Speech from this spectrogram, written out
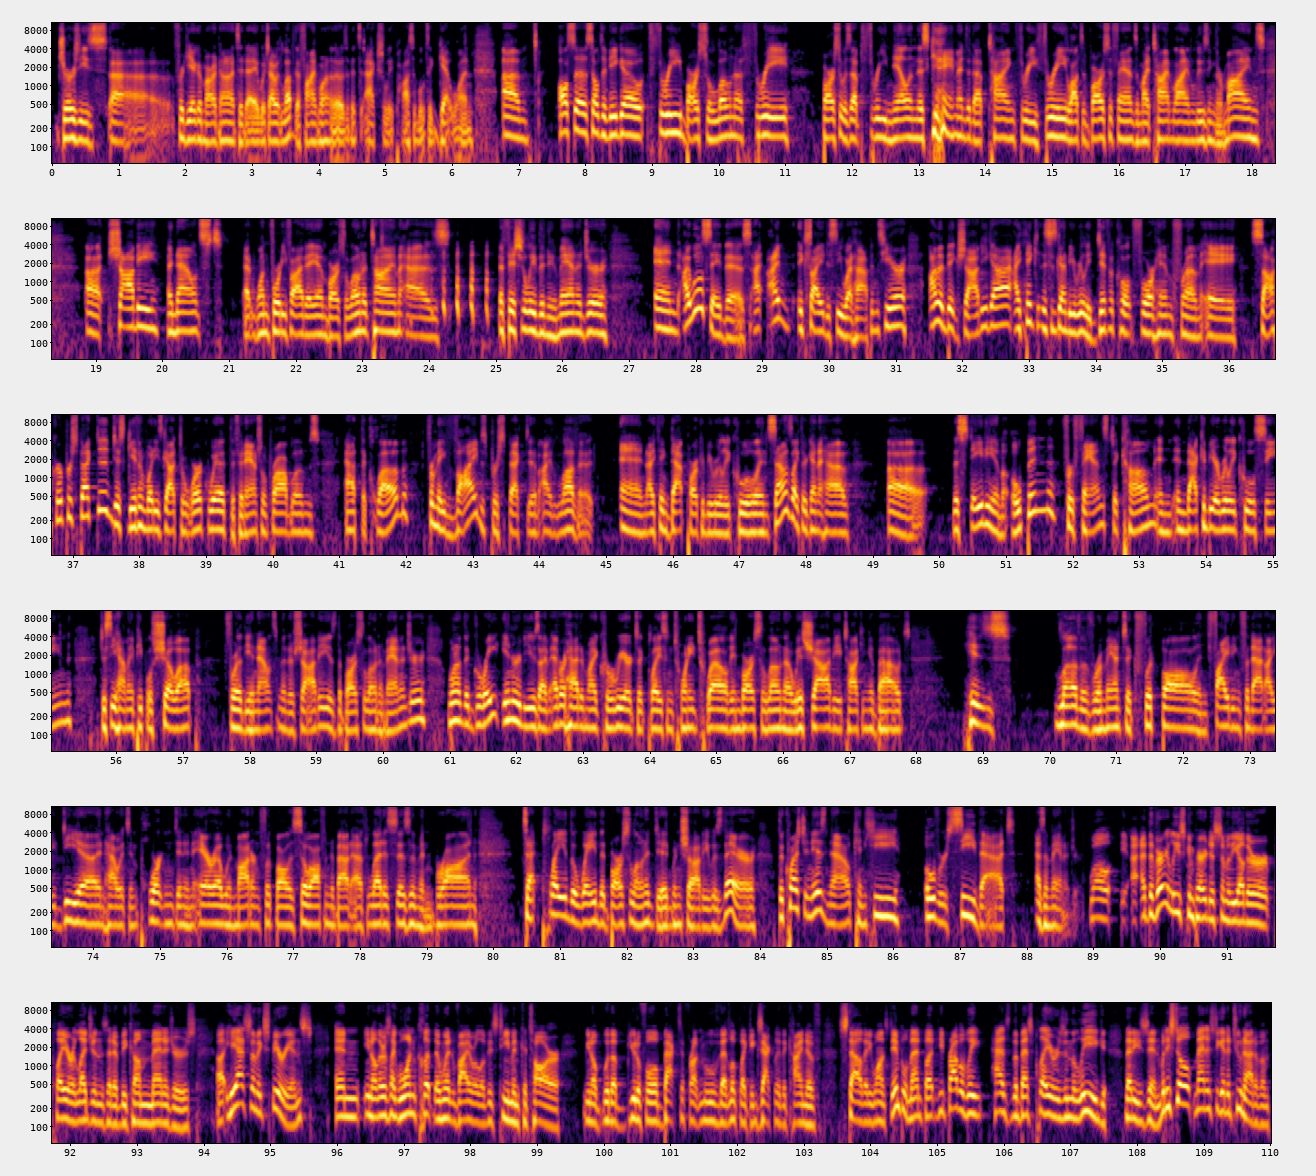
jerseys uh, for Diego Maradona today, which I would love to find one of those if it's actually possible to get one. Um, also, Celta Vigo 3, Barcelona 3. Barca was up 3 0 in this game, ended up tying 3 3. Lots of Barca fans in my timeline losing their minds. Uh, Xavi announced at 1:45 a.m. Barcelona time as officially the new manager. And I will say this: I, am excited to see what happens here. I'm a big Xavi guy. I think this is going to be really difficult for him from a soccer perspective, just given what he's got to work with, the financial problems at the club. From a vibes perspective, I love it, and I think that part could be really cool. And sounds like they're going to have uh, the stadium open for fans to come and, and that could be a really cool scene to see how many people show up for the announcement of Xavi as the Barcelona manager. One of the great interviews I've ever had in my career took place in 2012 in Barcelona with Xavi talking about his love of romantic football and fighting for that idea and how it's important in an era when modern football is so often about athleticism and brawn to play the way that Barcelona did when Xavi was there. The question is now, can he oversee that as a manager? Well, at the very least, compared to some of the other player legends that have become managers, uh, he has some experience. And, you know, there's like one clip that went viral of his team in Qatar you know, with a beautiful back to front move that looked like exactly the kind of style that he wants to implement. But he probably has the best players in the league that he's in. But he still managed to get a tune out of him.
